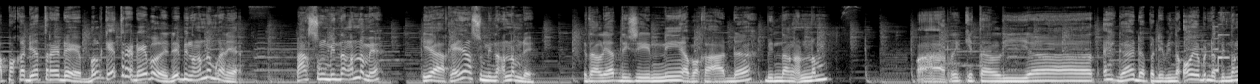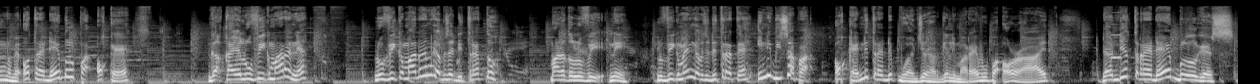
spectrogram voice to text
Apakah dia tradable? Kayak tradable ya, dia bintang 6 kan ya? Langsung bintang 6 ya? Iya, kayaknya langsung bintang 6 deh. Kita lihat di sini apakah ada bintang 6. Mari kita lihat. Eh, gak ada apa dia bintang. Oh ya bener bintang 6 ya. Oh, tradable pak. Oke. Nggak kayak Luffy kemarin ya. Luffy kemarin kan nggak bisa di trade tuh. Mana tuh Luffy? Nih, Luffy kemarin nggak bisa di trade ya. Ini bisa pak. Oke, ini tradable. Wah anjir harga 5000 pak. Alright. Dan dia tradable guys.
